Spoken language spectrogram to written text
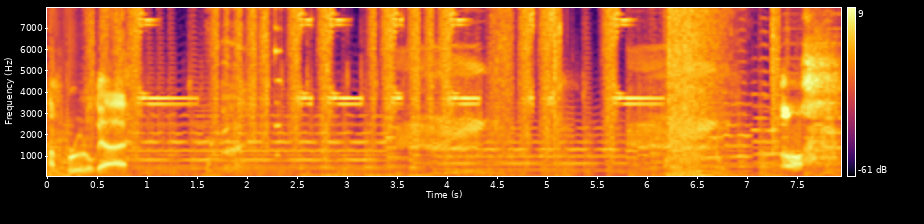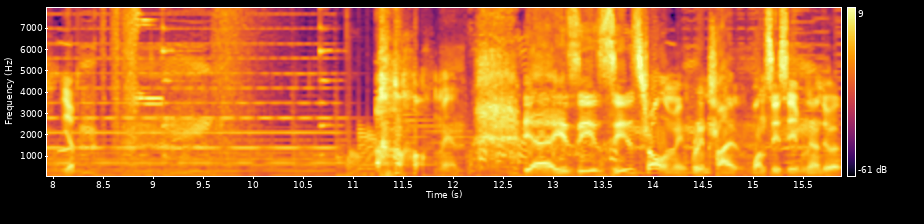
a brutal guy. Oh, yep. Oh man, yeah, he's he's he's trolling me. We're gonna try one CC. We're gonna do it.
